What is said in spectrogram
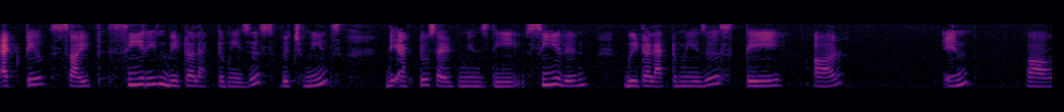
active site serine beta lactamases which means the active site means the serine beta lactamases they are in uh,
